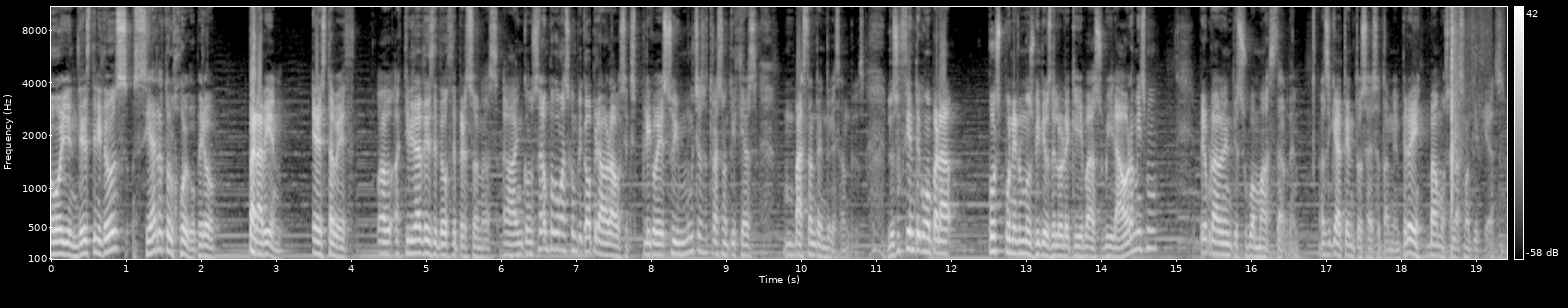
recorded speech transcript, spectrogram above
Hoy en Destiny 2 se ha roto el juego, pero para bien, esta vez. Actividades de 12 personas. Ah, en consola un poco más complicado, pero ahora os explico eso y muchas otras noticias bastante interesantes. Lo suficiente como para posponer unos vídeos de lore que iba a subir ahora mismo, pero probablemente suba más tarde. Así que atentos a eso también. Pero hey, vamos a las noticias.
